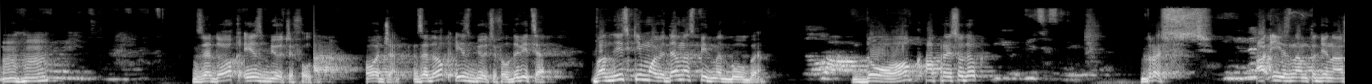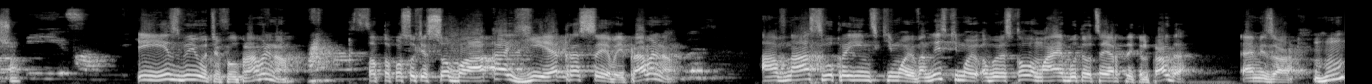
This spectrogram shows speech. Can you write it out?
Угу. The dog is beautiful. Отже, the dog is beautiful. Дивіться, в англійській мові де в нас підмет був би? Dog, а присудок? Здрасте. А із нам тоді нашу? Is beautiful, правильно? Тобто, по суті, собака є красивий, правильно? А в нас в українській мові, в англійській мові обов'язково має бути оцей артикль, правда? Am is are. Угу.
